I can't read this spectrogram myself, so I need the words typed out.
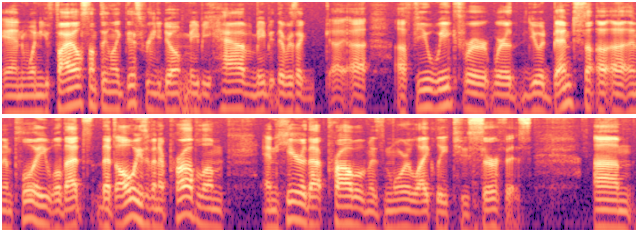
and when you file something like this, where you don't maybe have, maybe there was a, a, a few weeks where, where you had uh, an employee, well, that's that's always been a problem. And here, that problem is more likely to surface. Um,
